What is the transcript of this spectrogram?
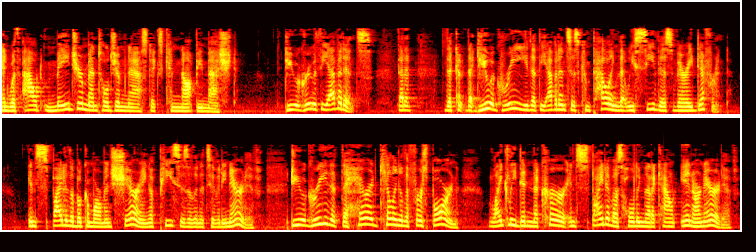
and without major mental gymnastics cannot be meshed? Do you agree with the evidence that it, that, that do you agree that the evidence is compelling that we see this very different? In spite of the Book of Mormon's sharing of pieces of the Nativity narrative? Do you agree that the Herod killing of the firstborn likely didn't occur in spite of us holding that account in our narrative?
